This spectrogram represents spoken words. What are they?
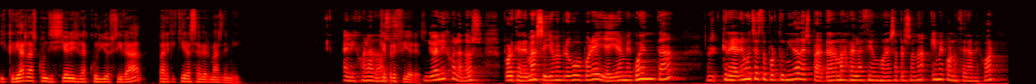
y crear las condiciones y la curiosidad para que quiera saber más de mí. Elijo la dos. ¿Qué prefieres? Yo elijo la dos, porque además si yo me preocupo por ella y ella me cuenta, crearé muchas oportunidades para tener más relación con esa persona y me conocerá mejor.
